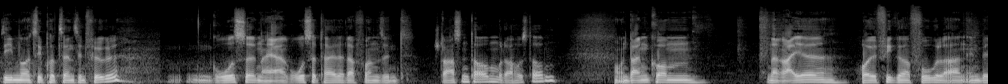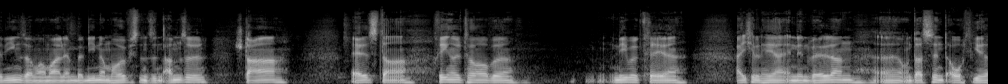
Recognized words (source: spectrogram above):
97 Prozent sind Vögel, große, naja, große Teile davon sind Straßentauben oder Haustauben. Und dann kommen eine Reihe häufiger Vogelarten in Berlin, sagen wir mal. In Berlin am häufigsten sind Amsel, Star, Elster, Ringeltaube, Nebelkrähe, Eichelherr in den Wäldern. Äh, und das sind auch die,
